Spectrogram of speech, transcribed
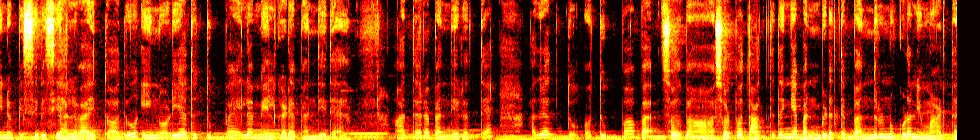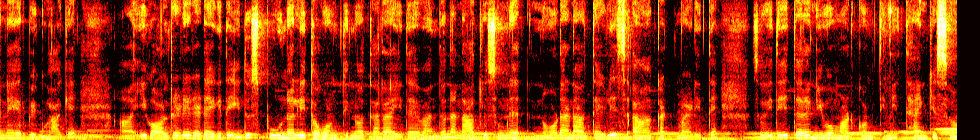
ಏನು ಬಿಸಿ ಬಿಸಿ ಹಲ್ವಾ ಇತ್ತು ಅದು. ಈಗ ನೋಡಿ ಅದು ತುಪ್ಪ ಎಲ್ಲ ಮೇಲ್ಗಡೆ ಬಂದಿದೆ ಅದು. ಆ ಥರ ಬಂದಿರುತ್ತೆ. ಆದರೆ ತುಪ್ಪ ಬ, ಸ್ವಲ್ಪ ಸ್ವಲ್ಪ ಹೊತ್ತು ಆಗ್ತಿದ್ದಂಗೆ ಬಂದುಬಿಡುತ್ತೆ. ಬಂದ್ರೂ ಕೂಡ ನೀವು ಮಾಡ್ತಾನೆ ಇರಬೇಕು ಹಾಗೆ. ಈಗ ಆಲ್ರೆಡಿ ರೆಡಿ ಆಗಿದೆ. ಇದು ಸ್ಪೂನಲ್ಲಿ ತೊಗೊಂಡು ತಿನ್ನೋ ಥರ ಇದೆ ಒಂದು. ನಾನು ಆದರೂ ಸುಮ್ಮನೆ ನೋಡೋಣ ಅಂತ ಹೇಳಿ ಕಟ್ ಮಾಡಿದ್ದೆ. ಸೊ ಇದೇ ಥರ ನೀವು ಮಾಡ್ಕೊತೀನಿ ಥ್ಯಾಂಕ್ ಯು ಸೋ ಮಚ್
